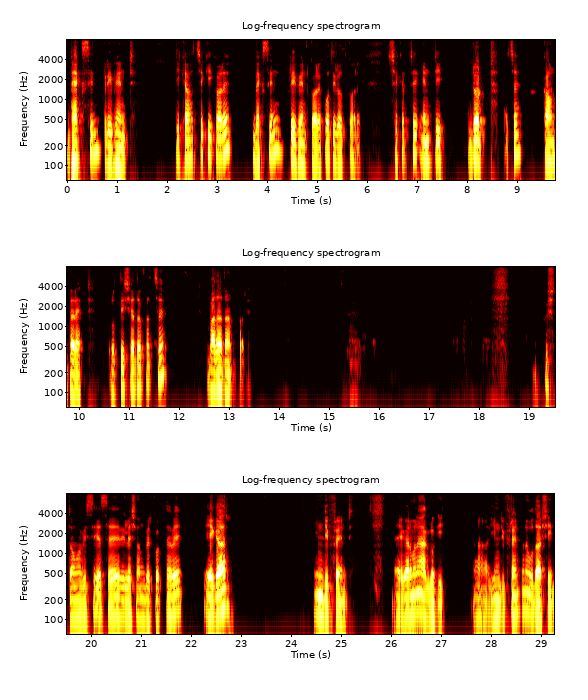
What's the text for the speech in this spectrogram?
ভ্যাকসিন প্রিভেন্ট, টিকা হচ্ছে কি করে? ভ্যাকসিন প্রিভেন্ট করে, প্রতিরোধ করে। সেক্ষেত্রে অ্যান্টিডোট হচ্ছে কাউন্টারঅ্যাক্ট প্রতিষেধক হচ্ছে বাধা দান করে। একুশতম বিসিএস এ রিলেশন বের করতে হবে। এগার, ইনডিফারেন্ট। এগার মানে আগ্রহী, আর ইনডিফারেন্ট মানে উদাসীন।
